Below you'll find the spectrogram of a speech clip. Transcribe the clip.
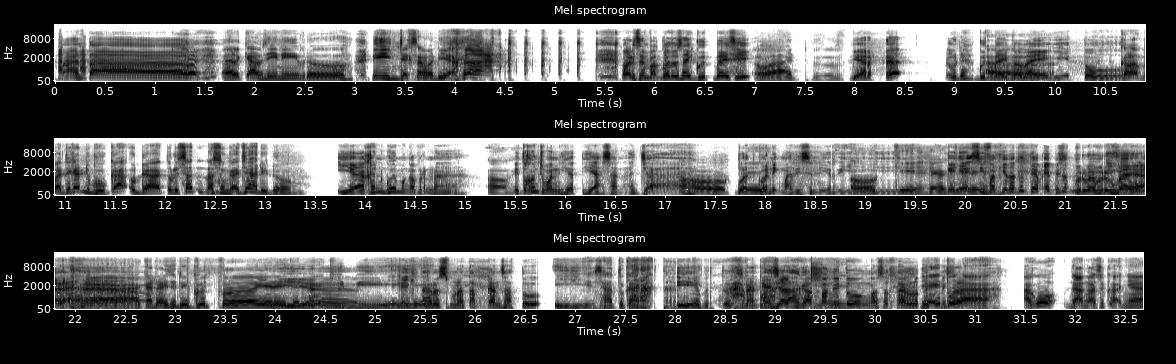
Mantap. welcome sini, Bro. Diinjak sama dia. Kalau di sempak gue tuh saya goodbye sih. Waduh. Biar eh, udah goodbye Oh. bye bye gitu. Kalau berarti kan dibuka udah tulisan langsung nggak jadi dong. Iya kan gue emang gak pernah. Oh. Itu kan cuma hi- hiasan aja. Oh, oke. Buat gue nikmati sendiri. Oke, oke. Kayaknya sifat kita tuh tiap episode berubah-berubah ya. Iya, kadang jadi good boy, kadang jadi Iya. gini. Kayaknya Iya. kita harus menetapkan satu. Iya, satu karakter. Iya gitu. betul. Apa? Nanti aja lah gampang Iya. itu nggak usah terlalu Ya teknis. itulah. Aku nggak nggak sukanya.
